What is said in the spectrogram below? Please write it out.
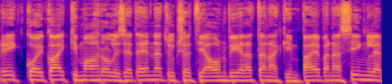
rikkoi kaikki mahdolliset ennätykset ja on vielä tänäkin päivänä single,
